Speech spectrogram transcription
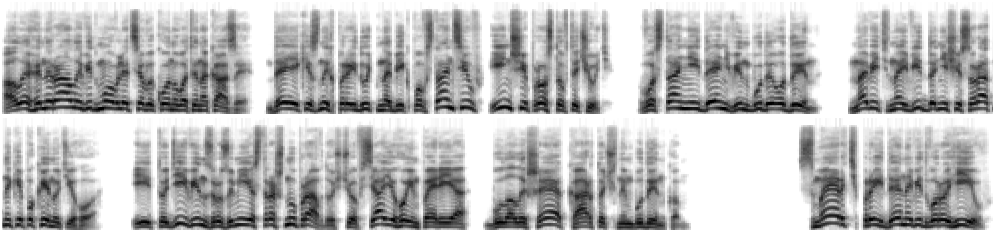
але генерали відмовляться виконувати накази. Деякі з них перейдуть на бік повстанців, інші просто втечуть. В останній день він буде один. Навіть найвідданіші соратники покинуть його. І тоді він зрозуміє страшну правду, що вся його імперія була лише карточним будинком. Смерть прийде не від ворогів.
